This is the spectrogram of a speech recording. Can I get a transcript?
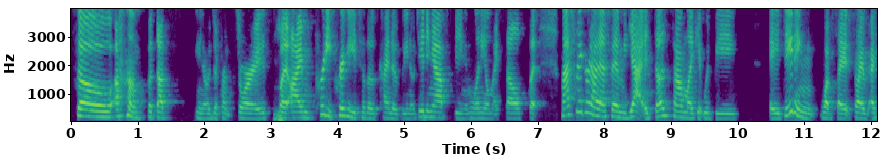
So um, but that's you know different stories mm. but i'm pretty privy to those kind of you know dating apps being a millennial myself but matchmaker.fm yeah it does sound like it would be a dating website. So i, I,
